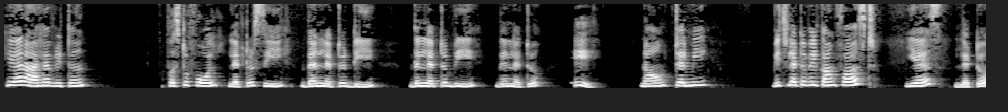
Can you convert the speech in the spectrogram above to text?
here i have written First of all, letter C, then letter D, then letter B, then letter A. Now tell me which letter will come first? Yes, letter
